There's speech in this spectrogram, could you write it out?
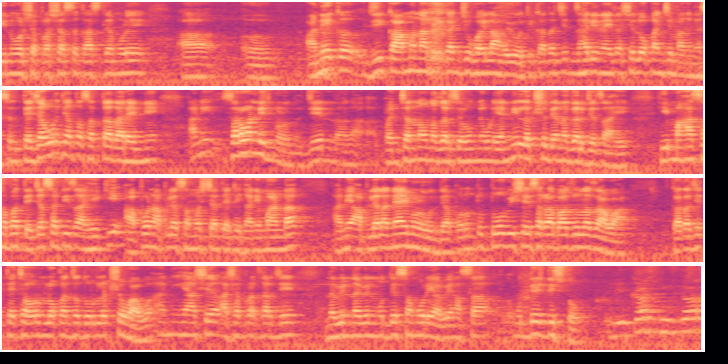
तीन वर्ष प्रशासक असल्यामुळे अनेक जी कामं नागरिकांची व्हायला हवी होती कदाचित झाली नाहीत अशी लोकांची मागणी असेल त्याच्यावरती आता सत्ताधाऱ्यांनी आणि सर्वांनीच मिळून जे पंच्याण्णव नगरसेवक निवड यांनी लक्ष देणं गरजेचं आहे. ही महासभा त्याच्यासाठीच आहे की आपण आपल्या समस्या त्या ठिकाणी मांडा आणि आपल्याला न्याय मिळवून द्या परंतु तो विषय सगळा बाजूला जावा. कदाचित त्याच्यावरून लोकांचं दुर्लक्ष व्हावं आणि हे असे अशा प्रकारचे नवीन नवीन मुद्दे समोर यावे असा उद्देश दिसतो. विकास मुद्दा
